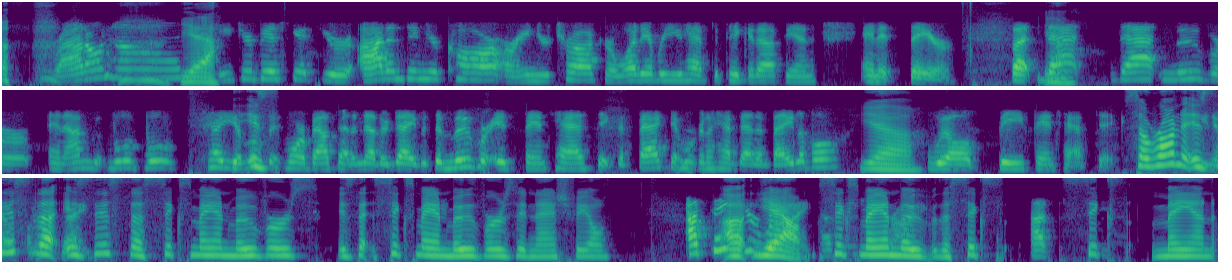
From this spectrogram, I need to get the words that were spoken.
right on home. Yeah. Eat your biscuits, your items in your car or in your truck or whatever you have to pick it up in, and it's there. But Yeah. that that mover, and I'm we'll we'll tell you a little Is- bit more about that another day. But the mover is fantastic. The fact that we're going to have that available yeah. will be fantastic. So Rhonda, is you know, this the is this the six man movers? Is that six man movers in Nashville? I think Uh, you're yeah, right. Six man right. move the six I- six man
